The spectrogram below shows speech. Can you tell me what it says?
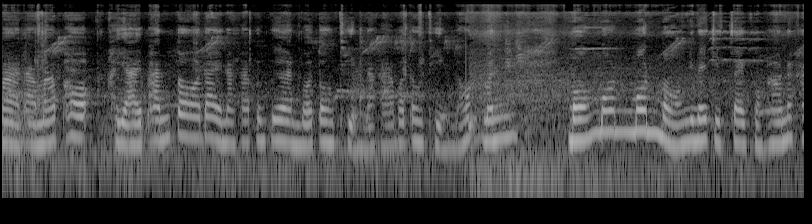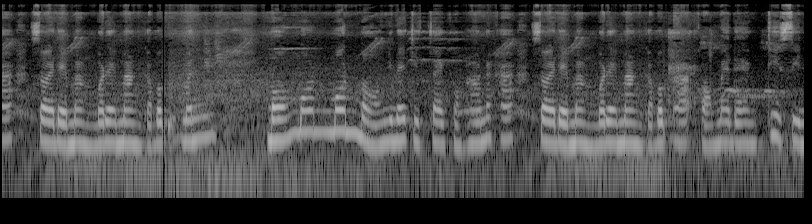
มารถเอามาเพาะขยายพันธุ์ต่อได้นะคะ เพื่อนๆบ่ต้องถิ่งนะคะบ่ต้องถิ่งเนาะมัน มองมนมนมองอยู่ในจิตใจของเขานะคะ ซอยได้มั่งบ่ได้มั่งกับมันมองมนมนมองอยู่ในจิตใจของเขานะคะ ซอยได้มั่งบ่ได้มั่งกับพระของแม่แดงที่สิน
